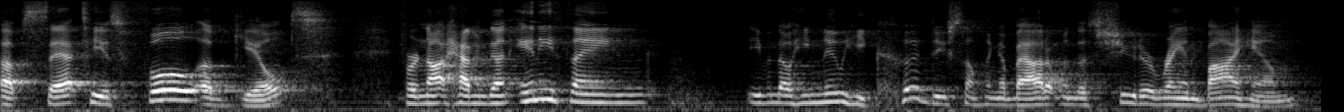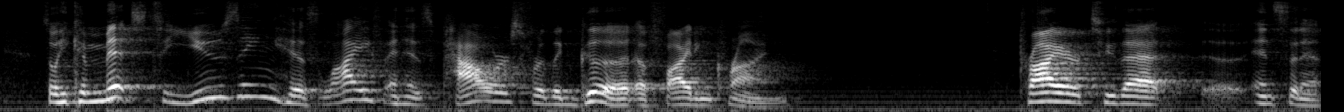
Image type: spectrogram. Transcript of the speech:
upset. He is full of guilt for not having done anything, even though he knew he could do something about it when the shooter ran by him. So he commits to using his life and his powers for the good of fighting crime. Prior to that uh, incident,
